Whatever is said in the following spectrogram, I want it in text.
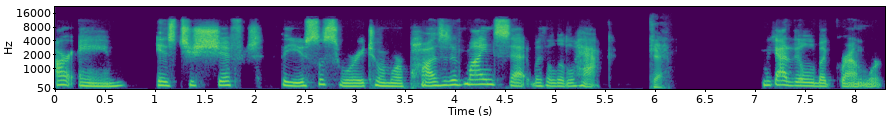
our aim is to shift the useless worry to a more positive mindset with a little hack. Okay. We got to do a little bit groundwork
